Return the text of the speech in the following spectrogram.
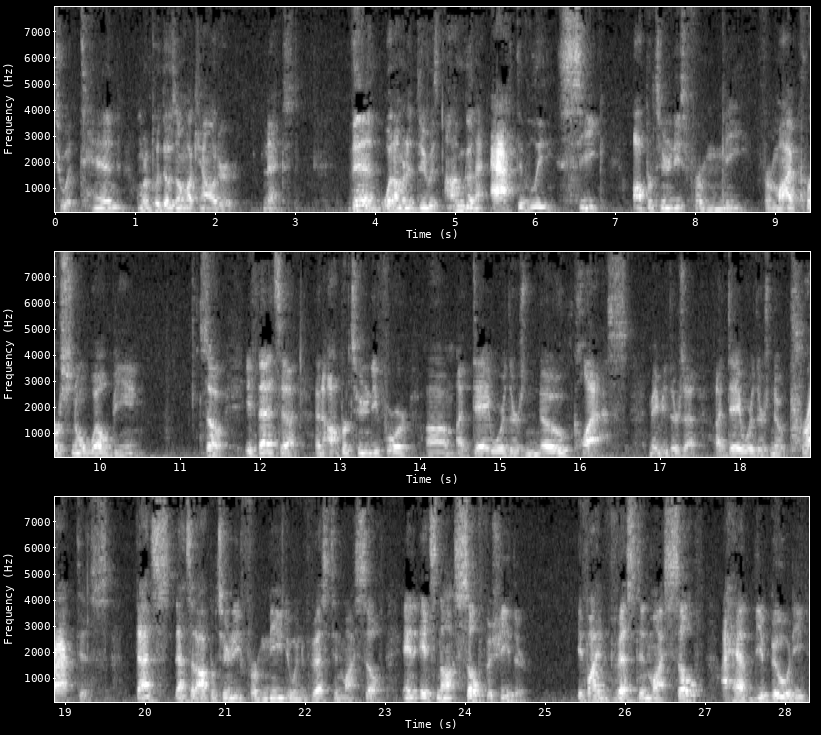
to attend, I'm going to put those on my calendar next. Then what I'm going to do is I'm going to actively seek opportunities for me, for my personal well-being. So if that's a, an opportunity for um, a day where there's no class, maybe there's a, a day where there's no practice, that's that's an opportunity for me to invest in myself. And it's not selfish either. If i invest in myself i have the ability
